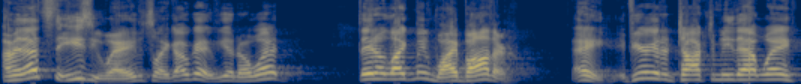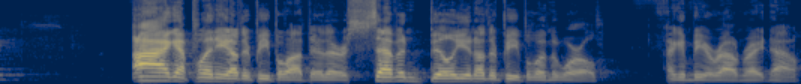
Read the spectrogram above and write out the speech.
I mean, that's the easy way. It's like, okay, you know what? They don't like me, why bother? Hey, if you're going to talk to me that way, I got plenty of other people out there. There are 7 billion other people in the world I can be around right now.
